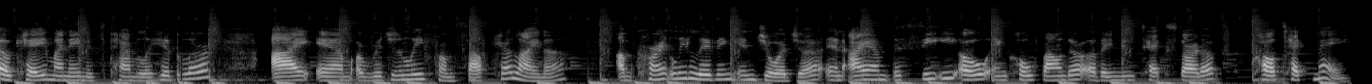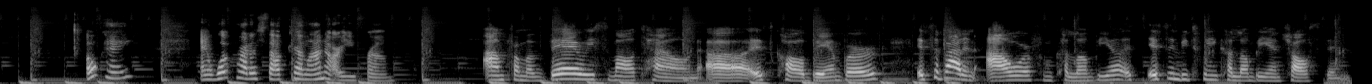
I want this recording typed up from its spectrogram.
Okay, my name is Pamela Hibbler. I am originally from South Carolina. I'm currently living in Georgia, and I am the CEO and co founder of a new tech startup called TechMae. Okay. And what part of South Carolina are you from? I'm from a very small town. Uh, it's called Bamberg. It's about an hour from Columbia. It's, it's in between Columbia and Charleston.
